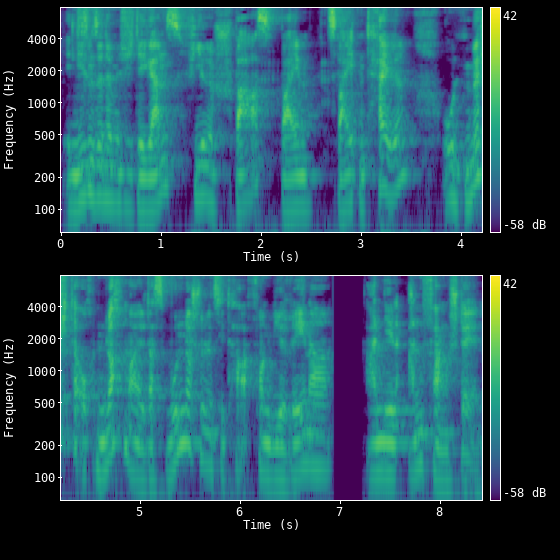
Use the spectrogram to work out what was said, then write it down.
In diesem Sinne wünsche ich dir ganz viel Spaß beim zweiten Teil und möchte auch nochmal das wunderschöne Zitat von Verena an den Anfang stellen.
